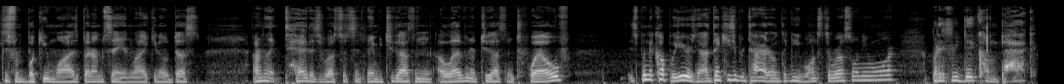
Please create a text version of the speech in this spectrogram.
just from booking wise, but I'm saying, like, you know, Dust. I don't think Ted has wrestled since maybe 2011 or 2012. It's been a couple years, and I think he's retired. I don't think he wants to wrestle anymore. But if he did come back,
